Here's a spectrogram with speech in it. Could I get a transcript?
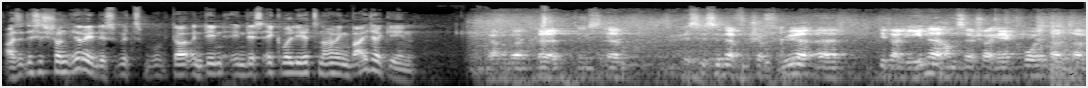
Also das ist schon irre. Das wird, da in, den, in das Eck wollte ich jetzt noch ein wenig weitergehen. Ja, aber äh, das, äh, es ist ja schon früher, äh, Italiener haben es ja schon hergeholt, dann, dann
